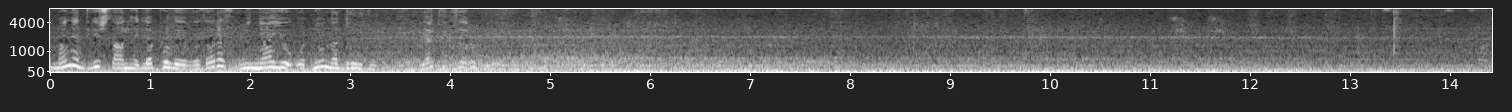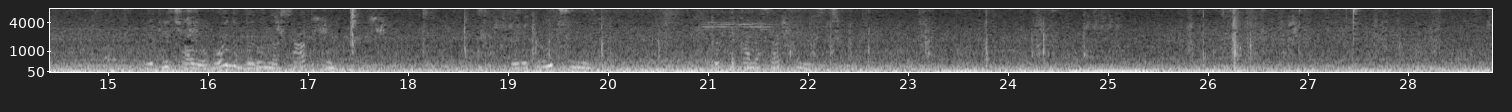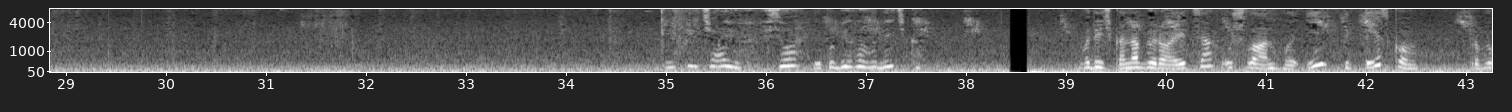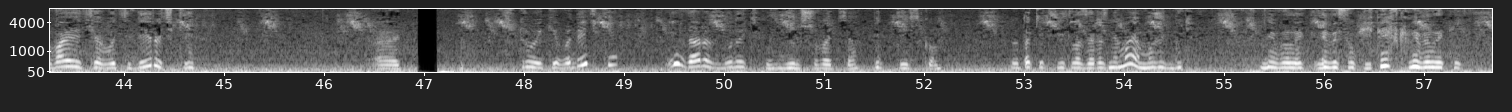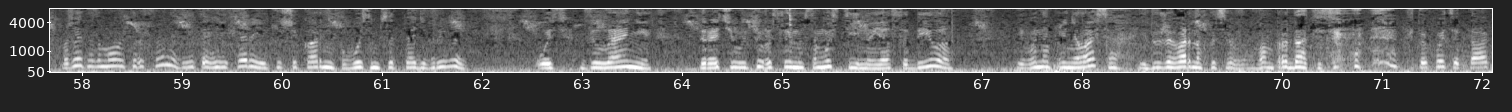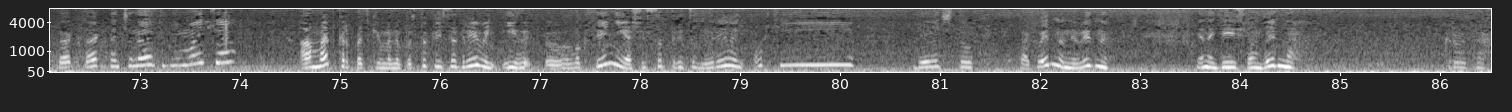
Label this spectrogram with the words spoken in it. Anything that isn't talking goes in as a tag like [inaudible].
У мене дві шланги для поливу. Зараз міняю одну на другу. Як я це роблю? Виключаю воду, беру насадку, перекручую. Тут така насадка є. І включаю. Все, і побігла водичка. Водичка набирається у шлангу і під тиском пробиваються в оці дирочки е, струйки водички і зараз будуть збільшуватися під тиском. Ну так як світла зараз немає, може бути невелик, невисокий тиск, невеликий. Бажаєте замовити рослини? Дивіться, гейхери, які шикарні по 85 гривень. Ось зелені. До речі, цю рослину самостійно я садила. І вона прийнялася і дуже гарно хочу вам продатися. [laughs] Хто хоче, так, так, так, починає підніматися. А мед карпатський у мене по 150 гривень і е, локсинія 630 гривень. Ух 9 штук. Так, видно, не видно? Я надіюсь, вам видно. Круто.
